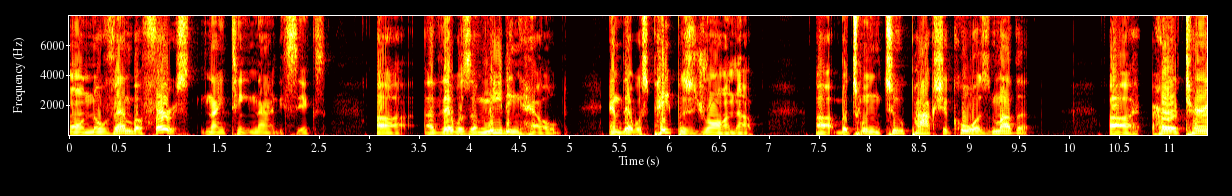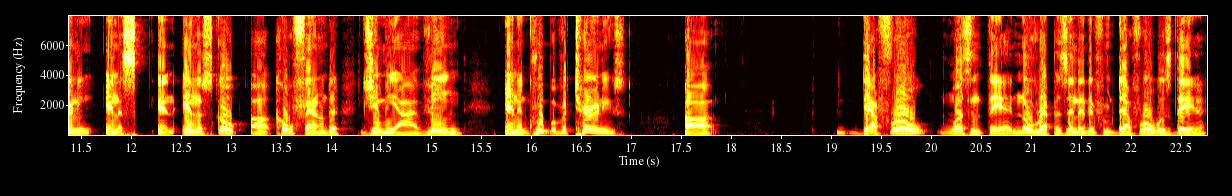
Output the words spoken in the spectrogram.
on November 1st, 1996, uh, uh, there was a meeting held and there was papers drawn up uh, between Tupac Shakur's mother, uh, her attorney, and, a, and Interscope uh, co-founder Jimmy Iovine, and a group of attorneys. Uh, Death Row wasn't there. No representative from Death Row was there.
